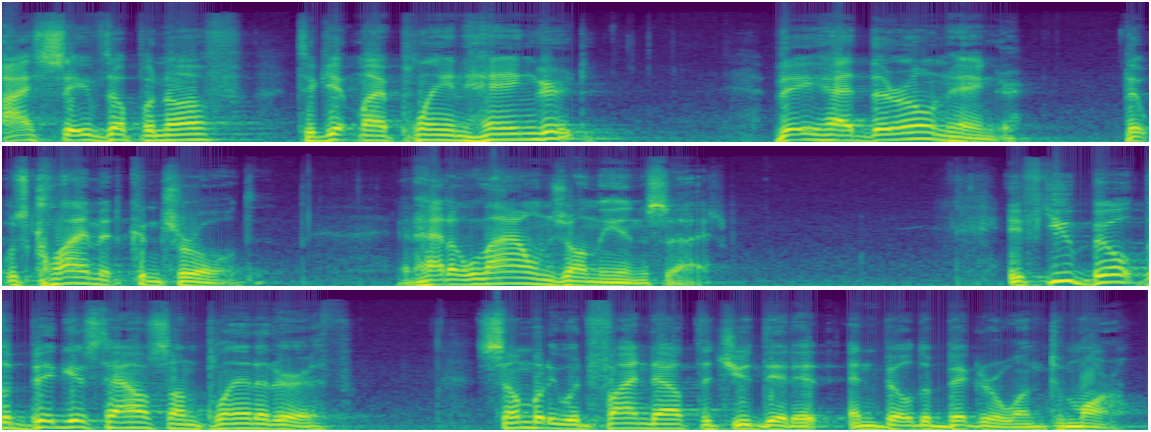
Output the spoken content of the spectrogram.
I saved up enough to get my plane hangared. They had their own hangar that was climate controlled and had a lounge on the inside. If you built the biggest house on planet Earth, somebody would find out that you did it and build a bigger one tomorrow.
